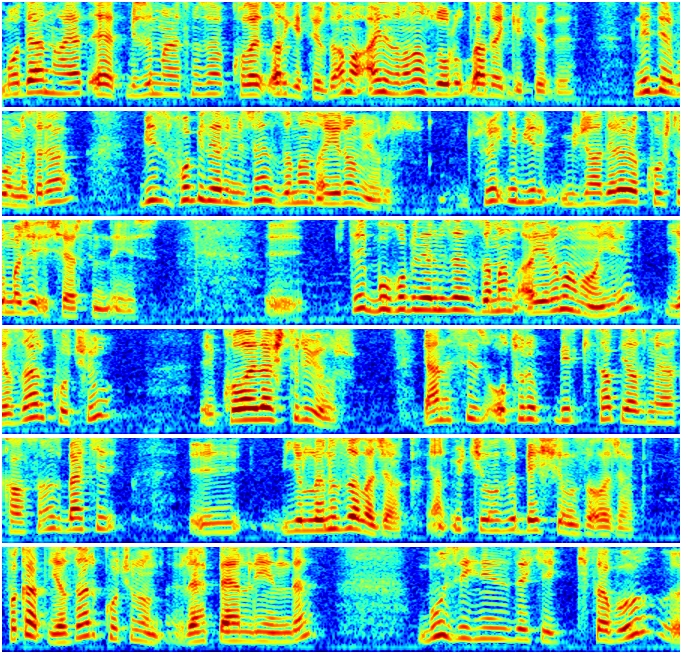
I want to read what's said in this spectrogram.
modern hayat evet bizim hayatımıza kolaylıklar getirdi ama aynı zamanda zorluklar da getirdi. Nedir bu mesela? Biz hobilerimize zaman ayıramıyoruz. Sürekli bir mücadele ve koşturmaca içerisindeyiz. E, İşte bu hobilerimize zaman ayıramamayı yazar koçu e, kolaylaştırıyor. Yani siz oturup bir kitap yazmaya kalksanız belki e, yıllarınızı alacak. Yani 3 yılınızı 5 yılınızı alacak. Fakat yazar koçunun rehberliğinde bu zihninizdeki kitabı e,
